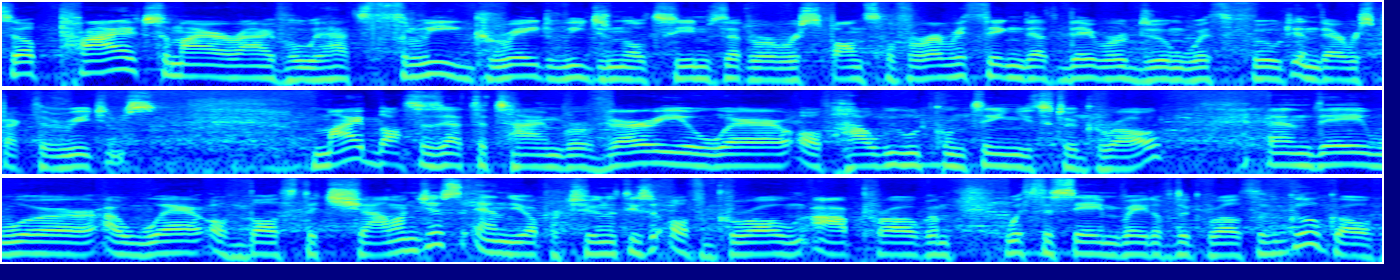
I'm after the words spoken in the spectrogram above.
So prior to my arrival, we had three great regional teams that were responsible for everything that they were doing with food in their respective regions. My bosses at the time were very aware of how we would continue to grow, and they were aware of both the challenges and the opportunities of growing our program with the same rate of the growth of Google.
